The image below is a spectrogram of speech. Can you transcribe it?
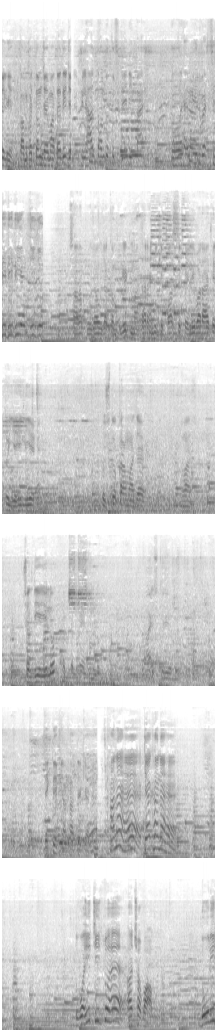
चलिए, काम खत्म, जय माता दी। फ़िलहाल तो हम तो कुछ दे नहीं पाए। तो एनिवर्सरी दीदी एंड जीजू सारा पूजा वूजा कंप्लीट माता रानी के पास से पहली बार आए थे तो यही लिए हैं। कुछ तो काम आ जाए। वहाँ चल दिए ये लोग, अब चलते हैं हम लोग। आइसक्रीम देखते हैं क्या खाते हैं, क्या। कुछ खाना है? क्या खाना है? तो वही चीज़ तो है। अच्छा बाप। डोरी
